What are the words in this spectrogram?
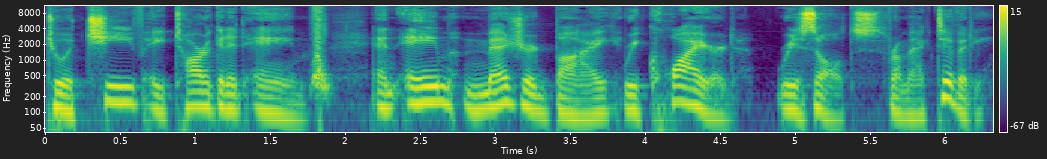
to achieve a targeted aim, an aim measured by required results from activity.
